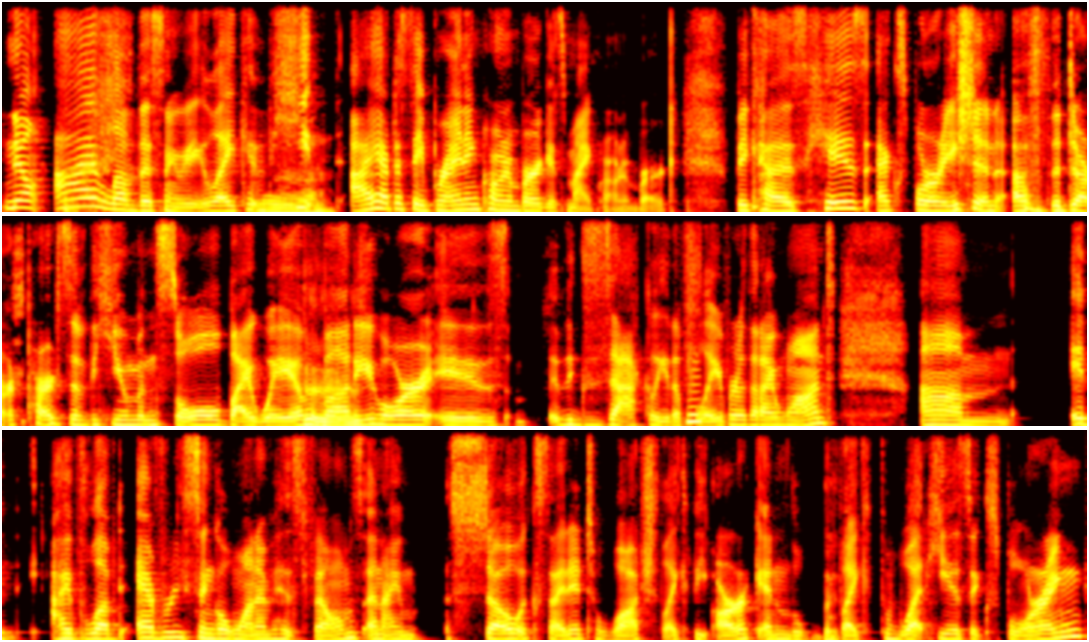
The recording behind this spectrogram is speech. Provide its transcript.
no, I love this movie. Like he. I have to say, Brandon Cronenberg is my Cronenberg because his exploration of the dark parts of the human soul by way of body horror is exactly the flavor that I want. Um, it, I've loved every single one of his films, and I'm so excited to watch like the arc and like what he is exploring.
